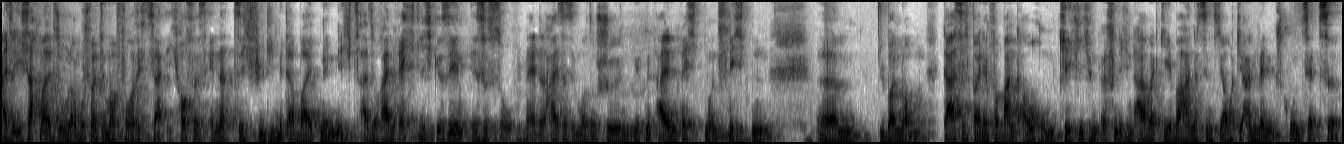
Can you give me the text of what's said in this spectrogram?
Also ich sag mal so, da muss man jetzt immer vorsichtig sein. Ich hoffe, es ändert sich für die Mitarbeitenden nichts. Also rein rechtlich gesehen ist es so. Ne? Da heißt es immer so schön, wird mit allen Rechten und Pflichten ähm, übernommen. Da es sich bei dem Verband auch um kirchlichen und öffentlichen Arbeitgeber handelt, sind ja auch die Anwendungsgrundsätze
